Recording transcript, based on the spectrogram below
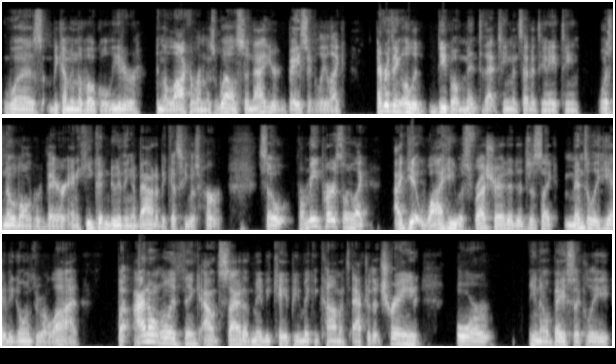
was becoming the vocal leader in the locker room as well. So now you're basically like everything Oladipo meant to that team in 17 18 was no longer there, and he couldn't do anything about it because he was hurt. So for me personally, like I get why he was frustrated. It's just like mentally he had to be going through a lot. But I don't really think outside of maybe KP making comments after the trade or, you know, basically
